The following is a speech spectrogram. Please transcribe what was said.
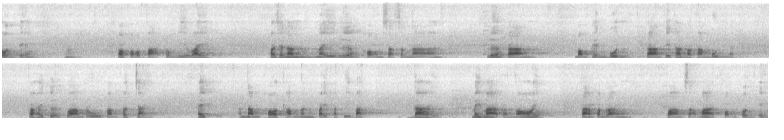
ตนเองก็ขอฝากตรงนี้ไว้ เพราะฉะนั้นในเรื่องของศาสนา เรื่องการบำเพ็ญบุญ การที่ท่านมาทำบุญเนี่ยก็ให้เกิดความรู้ความเข้าใจ ให้นำข้อธรรมนั้นไปปฏิบัติได้ไม่มากก็น้อย ตามกำลังความสามารถของตนเอง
